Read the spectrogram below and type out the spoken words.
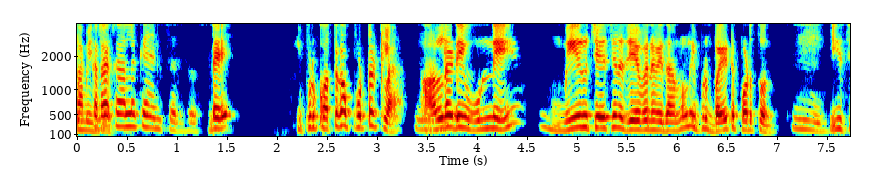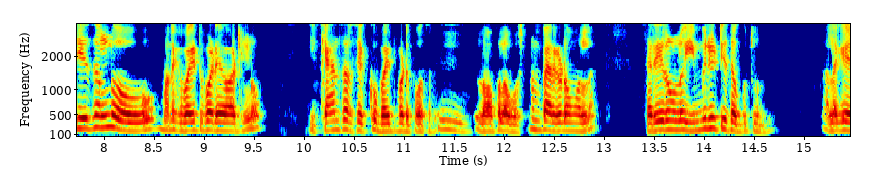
రకరకాల క్యాన్సర్స్ అంటే ఇప్పుడు కొత్తగా పుట్టట్లా. ఆల్రెడీ ఉన్ని మీరు చేసిన జీవన విధానంలో ఇప్పుడు బయట పడుతుంది. ఈ సీజన్లో మనకి బయటపడే వాటిలో ఈ క్యాన్సర్స్ ఎక్కువ బయటపడిపోతున్నాయి. లోపల ఉష్ణం పెరగడం వల్ల శరీరంలో ఇమ్యూనిటీ తగ్గుతుంది. అలాగే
